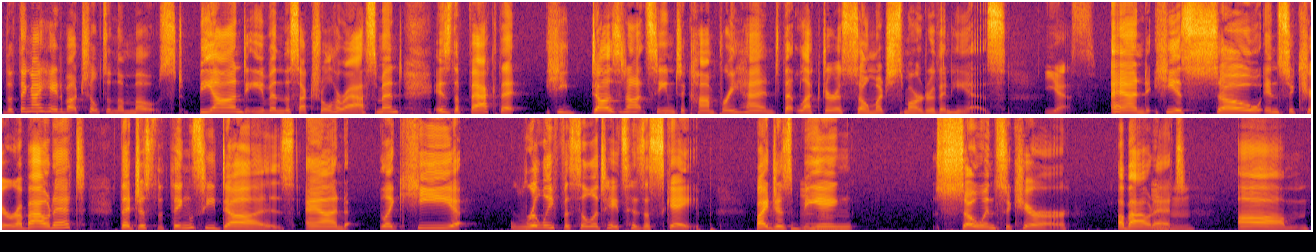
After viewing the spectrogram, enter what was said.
the thing I hate about Chilton the most, beyond even the sexual harassment, is the fact that he does not seem to comprehend that Lecter is so much smarter than he is. Yes. And he is so insecure about it that just the things he does and like he really facilitates his escape by just being so insecure about it. Um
